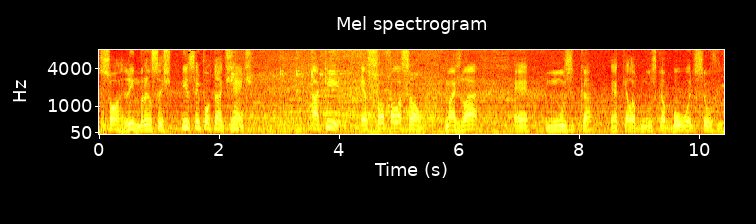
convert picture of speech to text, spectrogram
só lembranças. Isso é importante, gente. Aqui é só falação, mas lá é música, é aquela música boa de se ouvir.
